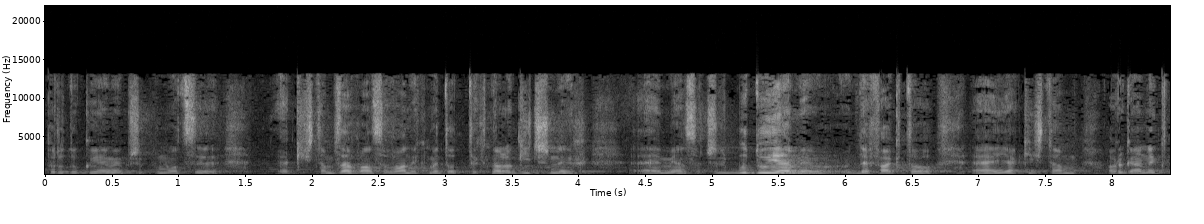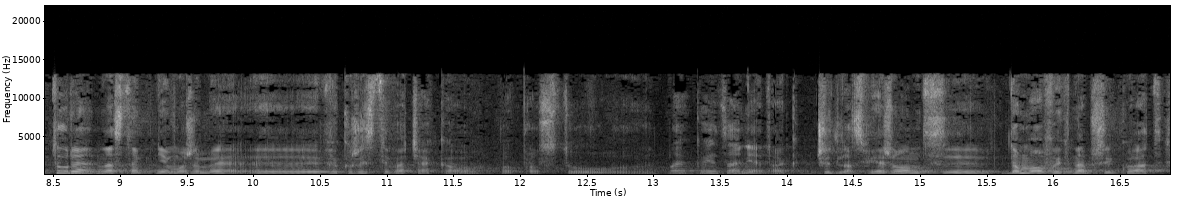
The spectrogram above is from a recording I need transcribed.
produkujemy przy pomocy jakichś tam zaawansowanych metod technologicznych e, mięsa, czyli budujemy de facto e, jakieś tam organy, które następnie możemy wykorzystywać jako po prostu no, jako jedzenie, tak? Czy dla zwierząt domowych na przykład,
